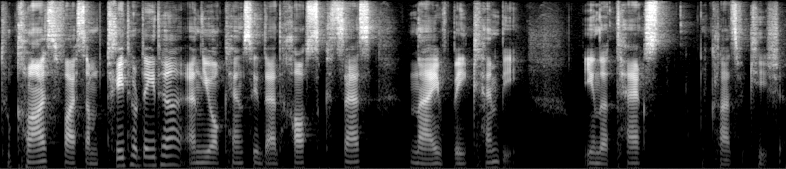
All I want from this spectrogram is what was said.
to classify some Twitter data, and you can see that how success naive Bayes can be in the text classification.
